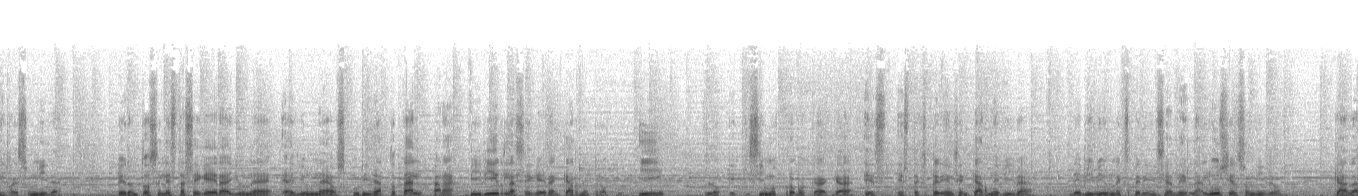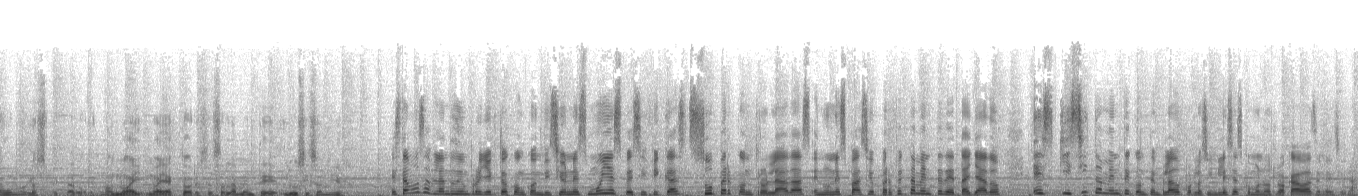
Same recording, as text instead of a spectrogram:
Y resumida. Pero entonces en esta ceguera hay una, hay una oscuridad total para vivir la ceguera en carne propia. Y lo que quisimos provocar acá es esta experiencia en carne viva, de vivir una experiencia de la luz y el sonido, cada uno de los espectadores. No, no, hay, actores, es solamente luz y sonido. Estamos hablando de un proyecto con condiciones muy específicas, súper controladas, en un espacio perfectamente detallado, exquisitamente contemplado por los ingleses como nos lo acabas de mencionar.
